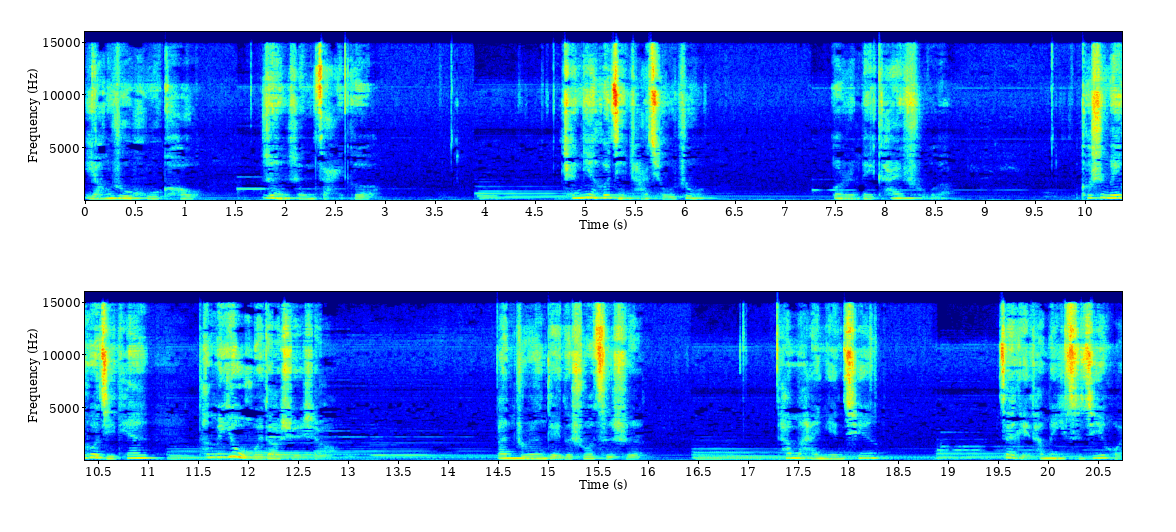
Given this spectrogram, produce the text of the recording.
羊入虎口，任人宰割。陈念和警察求助，恶人被开除了。可是没过几天，他们又回到学校。班主任给的说辞是：他们还年轻，再给他们一次机会，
